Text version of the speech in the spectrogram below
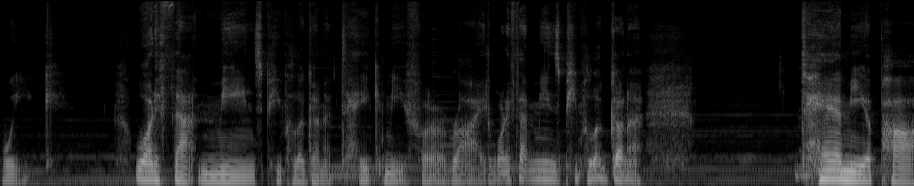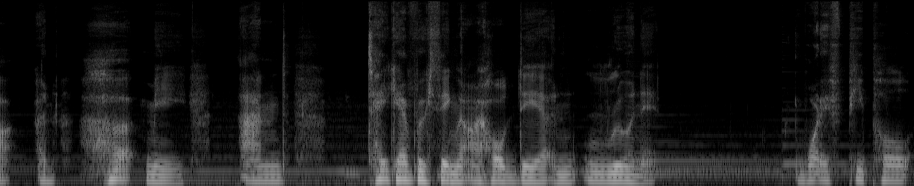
weak? What if that means people are going to take me for a ride? What if that means people are going to tear me apart and hurt me and take everything that I hold dear and ruin it? What if people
